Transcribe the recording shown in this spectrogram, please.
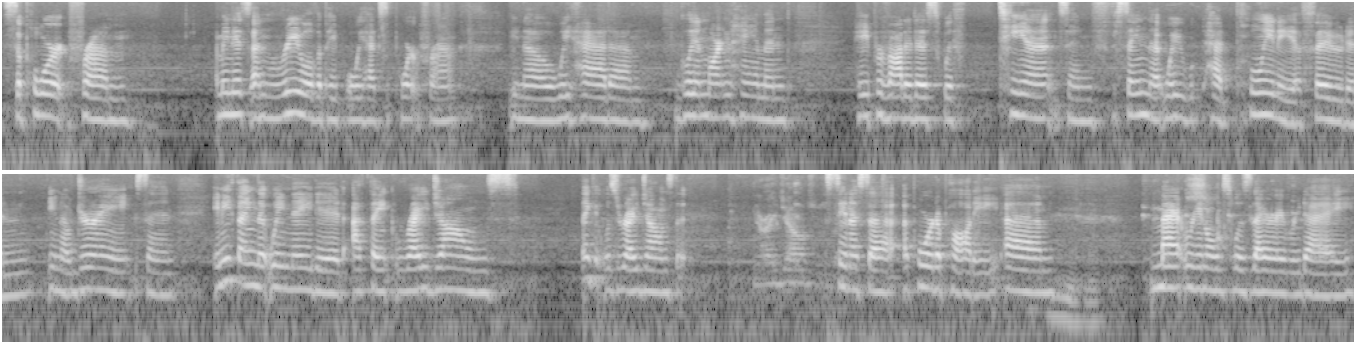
support from. I mean, it's unreal the people we had support from. You know, we had um, Glenn Martin Hammond. He provided us with tents and f- seen that we had plenty of food and you know drinks and anything that we needed. I think Ray Jones. I think it was Ray Jones that Ray Jones was sent us a, a porta potty. Um, Matt Reynolds was there every day.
